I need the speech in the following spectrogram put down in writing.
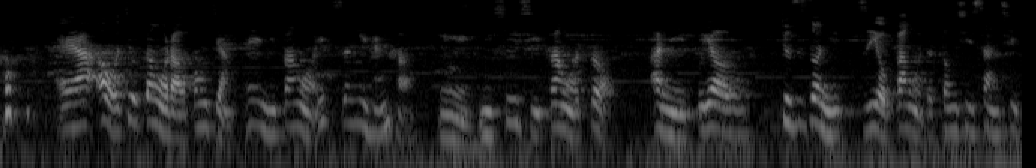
哎呀，哦，我就跟我老公讲，哎，你帮我，哎，生意很好，嗯。你休息帮我做，啊，你不要，就是说你只有帮我的东西上去，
